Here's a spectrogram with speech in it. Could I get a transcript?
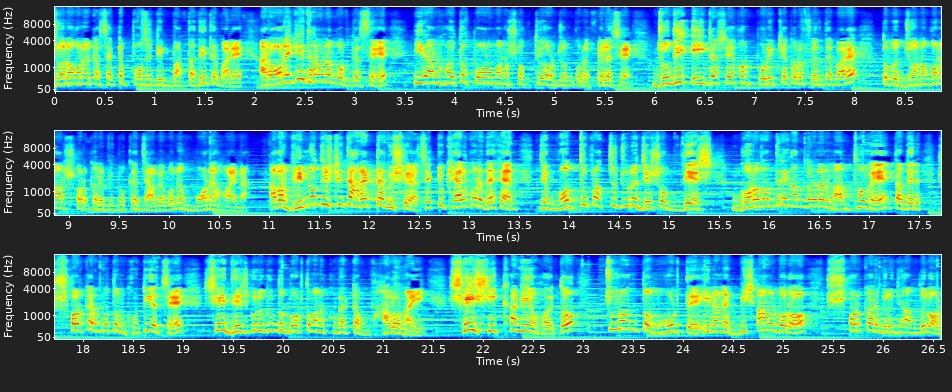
জনগণের কাছে একটা পজিটিভ বার্তা দিতে পারে। আর অনেকেই ধারণা করতেছে, ইরান হয়তো পরমাণু শক্তি অর্জন করে ফেলেছে। যদি এইটা সে এখন পরীক্ষা করে ফেলতে পারে, তবে জনগণ আর সরকারের বিপক্ষে যাবে বলে মনে হয় না। আবার ভিন্ন দৃষ্টিতে আরেকটা বিষয় আছে, একটু খেয়াল করে দেখেন যে মধ্যপ্রাচ্য জুড়ে যেসব দেশ গণতান্ত্রিক আন্দোলনের মাধ্যমে তাদের সরকার পতন ঘটিয়েছে, সেই দেশগুলো কিন্তু বর্তমানে খুব একটা ভালো নাই। সেই শিক্ষা নিয়ে হয়তো চূড়ান্ত মুহূর্তে ইরানে বিশাল বড় সরকার বিরোধী আন্দোলন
